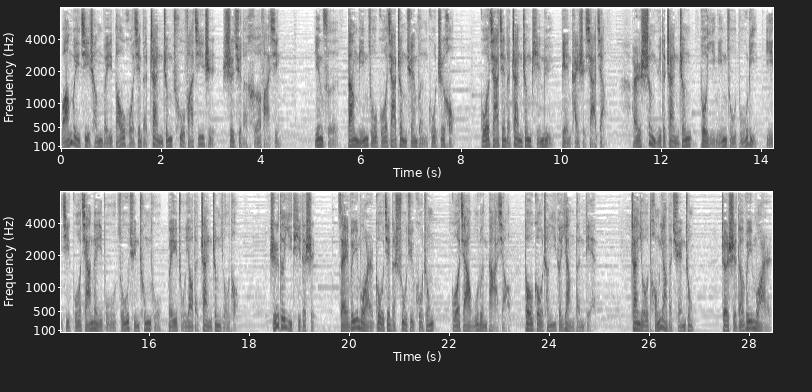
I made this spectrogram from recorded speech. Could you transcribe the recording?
王位继承为导火线的战争触发机制失去了合法性。因此，当民族国家政权稳固之后，国家间的战争频率便开始下降，而剩余的战争多以民族独立以及国家内部族群冲突为主要的战争由头。值得一提的是，在威莫尔构建的数据库中，国家无论大小都构成一个样本点，占有同样的权重。这使得威莫尔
